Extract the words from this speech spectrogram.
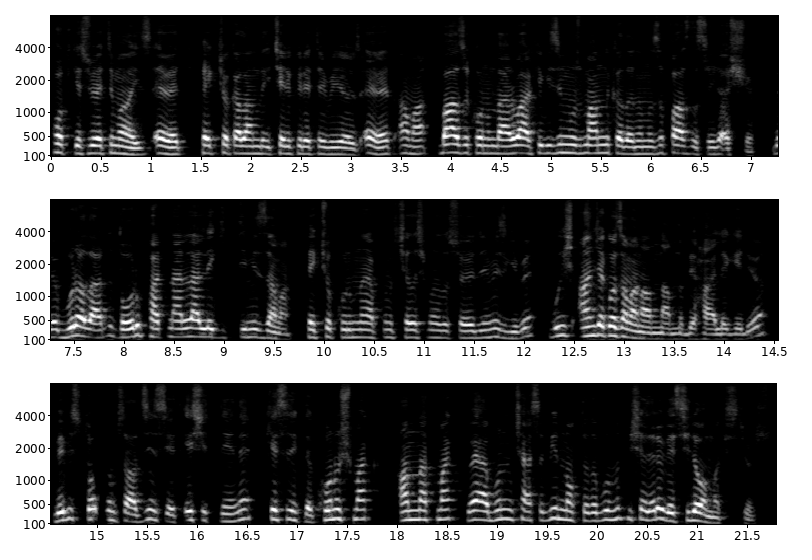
podcast üretimi ağıyız. Evet. Pek çok alanda içerik üretebiliyoruz. Evet ama bazı konular var ki bizim uzmanlık alanımızı fazlasıyla aşıyor. Ve buralarda doğru partnerlerle gittiğimiz zaman pek çok kurumla yaptığımız çalışmada da söylediğimiz gibi bu iş ancak o zaman anlamlı bir hale geliyor. Ve biz toplumsal cinsiyet eşitliğini kesinlikle konuşmak, anlatmak veya bunun içerisinde bir noktada bulunup bir şeylere vesile olmak istiyoruz.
